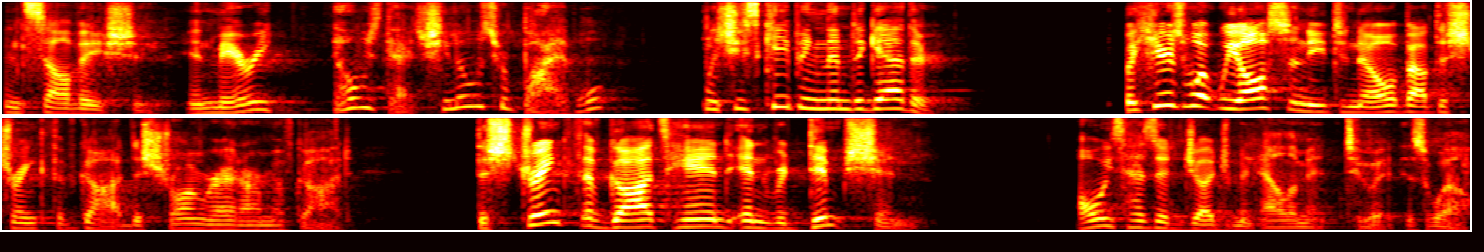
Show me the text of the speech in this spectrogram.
in salvation. And Mary knows that. She knows her Bible, and she's keeping them together. But here's what we also need to know about the strength of God, the strong right arm of God. The strength of God's hand in redemption always has a judgment element to it as well.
